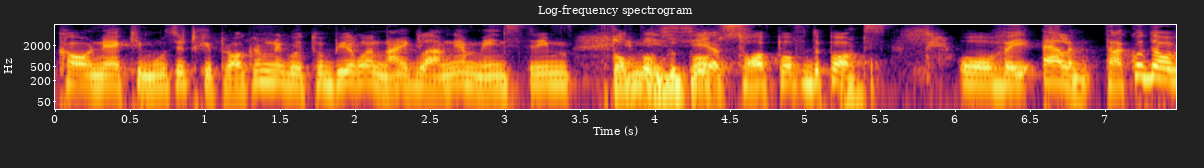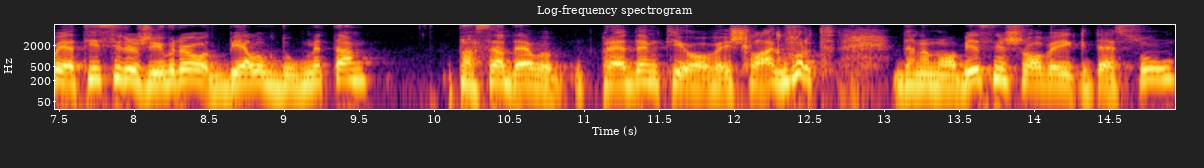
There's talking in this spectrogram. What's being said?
kao neki muzički program, nego je to bila najglavnija mainstream Top of emisija, Pops. Top of the Pops. Ovaj, elem, tako da ovaj, a ti si reživirao od bijelog dugmeta, pa sad evo, predajem ti ovaj šlagvort da nam objasniš ovaj, gde su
